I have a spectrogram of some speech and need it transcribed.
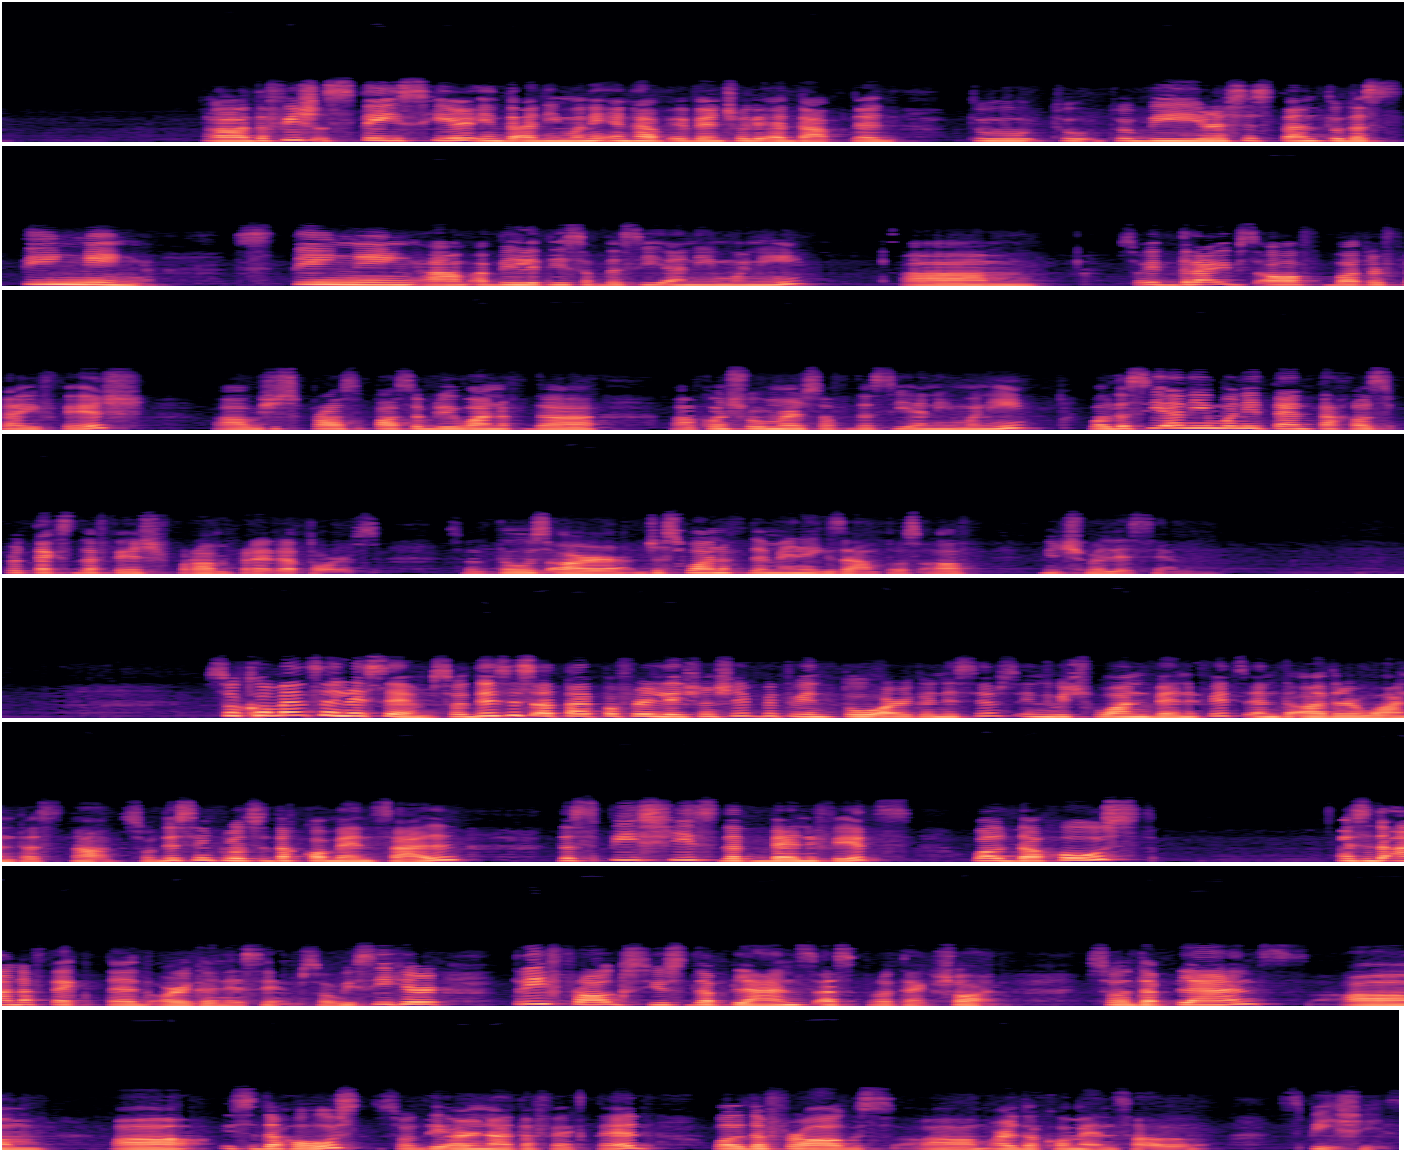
uh, the fish stays here in the anemone and have eventually adapted to, to, to be resistant to the stinging, stinging um, abilities of the sea anemone. Um, so it drives off butterfly fish, uh, which is possibly one of the uh, consumers of the sea anemone while the sea anemone tentacles protects the fish from predators. So those are just one of the many examples of mutualism. So commensalism. So this is a type of relationship between two organisms in which one benefits and the other one does not. So this includes the commensal, the species that benefits, while the host is the unaffected organism. So we see here three frogs use the plants as protection. So the plants um, uh, is the host, so they are not affected, while the frogs um, are the commensal species.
